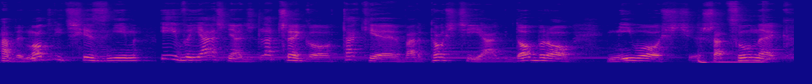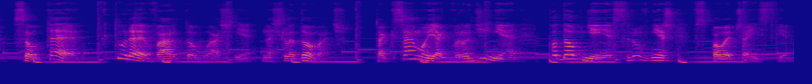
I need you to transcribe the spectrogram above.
aby modlić się z nim i wyjaśniać, dlaczego takie wartości jak dobro, miłość, szacunek są te, które warto właśnie naśladować. Tak samo jak w rodzinie, podobnie jest również w społeczeństwie.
